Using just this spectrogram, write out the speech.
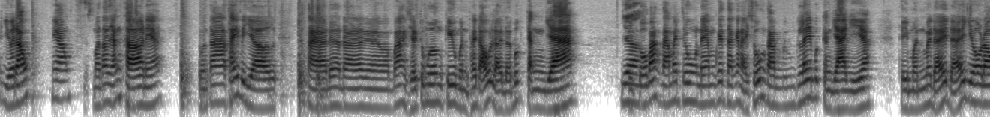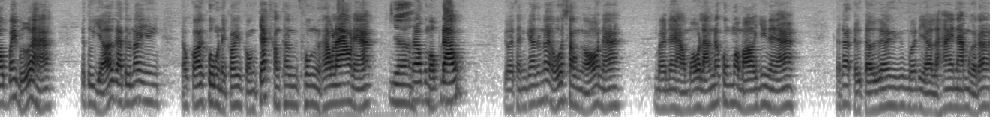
Nó vừa đâu thấy không? Mà ta vẫn thờ nè. Người ta thấy bây giờ chúng ta ban sự trung ương kêu mình phải đổi lại lời bức trần già. Dạ. Thì cô bác ta mới xuống đem cái cái này xuống ta lấy bức trần già gì á. Thì mình mới để để vô đâu mấy bữa hả? Cái tôi dở ra tôi nói đâu coi khuôn này coi còn chắc không thân khuôn thao lao nè. Dạ. Nó đâu có một đâu. Rồi thành ra tôi nói ủa sao ngộ nè? Mà này hồng mộ lặng nó cũng mờ mờ như này nè. Cái đó từ từ bây giờ là hai năm rồi đó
